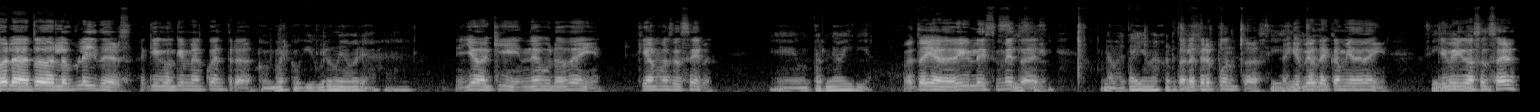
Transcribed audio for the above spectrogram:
Hola a todos los Bladers, aquí con quién me encuentro. Con Marco Kigurumi ahora. Y yo aquí, Neuro Day. ¿Qué vamos a hacer? Eh, un torneo hoy día. Batalla de Beyblade Sí, Metal. sí, sí. Una batalla mejor dicho. tres puntos. Hay que sí. pierde cambio de Bay. Sí, ¿Qué sí, vas a hacer?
